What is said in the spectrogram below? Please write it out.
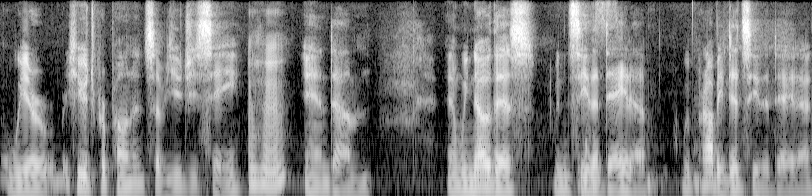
we are huge proponents of UGC, Mm-hmm. and um, and we know this. We didn't see the data. We probably did see the data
